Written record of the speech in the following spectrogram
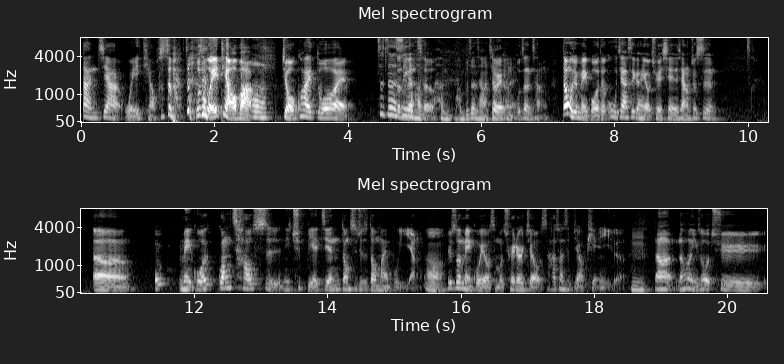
蛋价微调，是吧？这不是微调吧？九块多哎，这真的是一个很很很不正常的价格，对，很不正常。但我觉得美国的物价是一个很有趣的现象，就是呃。我美国光超市，你去别间东西就是都卖不一样。嗯，就是说美国有什么 Trader Joe's，它算是比较便宜的。嗯，那然后你如果去，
